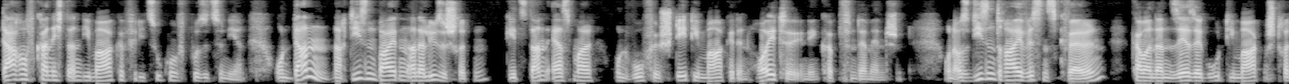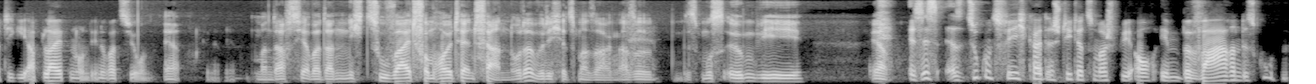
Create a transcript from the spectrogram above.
darauf kann ich dann die Marke für die Zukunft positionieren. Und dann, nach diesen beiden Analyseschritten, geht es dann erstmal, und wofür steht die Marke denn heute in den Köpfen der Menschen? Und aus diesen drei Wissensquellen kann man dann sehr, sehr gut die Markenstrategie ableiten und Innovation. Ja generieren. Man darf sich aber dann nicht zu weit vom Heute entfernen, oder? Würde ich jetzt mal sagen. Also es muss irgendwie. Ja. Es ist, also Zukunftsfähigkeit entsteht ja zum Beispiel auch im Bewahren des Guten.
